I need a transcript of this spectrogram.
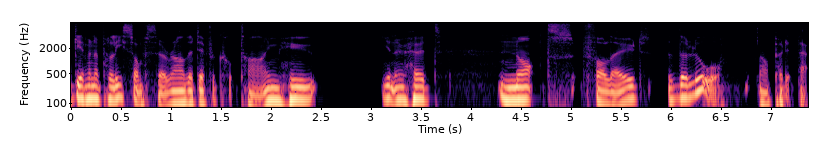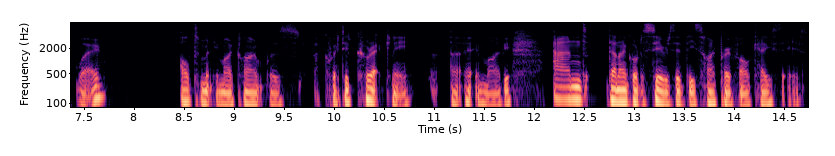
given a police officer a rather difficult time who, you know, had not followed the law. I'll put it that way. Ultimately, my client was acquitted correctly, uh, in my view. And then I got a series of these high profile cases.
